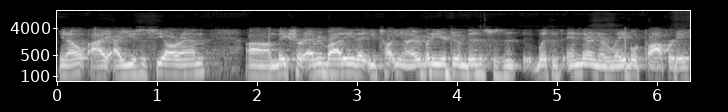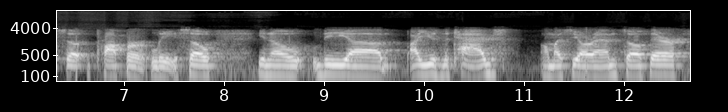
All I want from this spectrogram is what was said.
You know, I, I use a CRM. Um, make sure everybody that you talk, you know, everybody you're doing business with is in there and they're labeled properly. So properly. So, you know, the uh, I use the tags on my CRM. So if they're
